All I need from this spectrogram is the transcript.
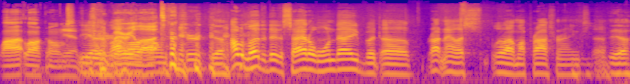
light lock ons. Yeah. yeah, very I'll- I'll- light. for sure. Yeah. I would love to do the saddle one day, but uh, right now that's a little out of my price range. So. Yeah.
